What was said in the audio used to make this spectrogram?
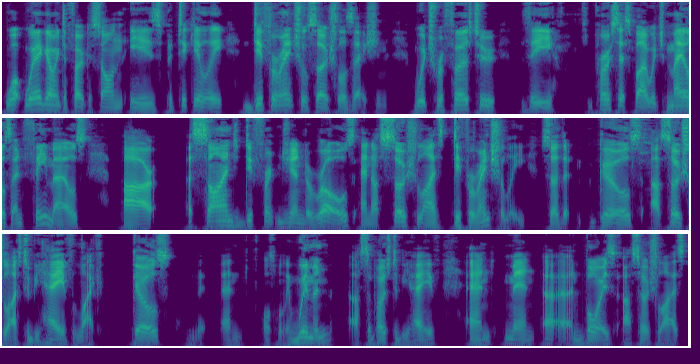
What we're going to focus on is particularly differential socialization, which refers to the process by which males and females are assigned different gender roles and are socialized differentially so that girls are socialized to behave like girls and ultimately women are supposed to behave, and men uh, and boys are socialized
